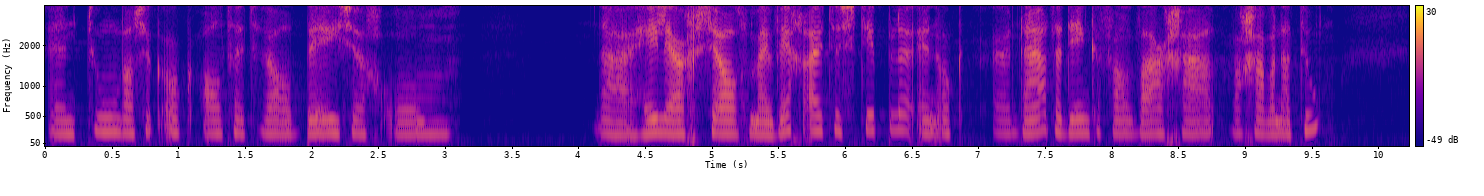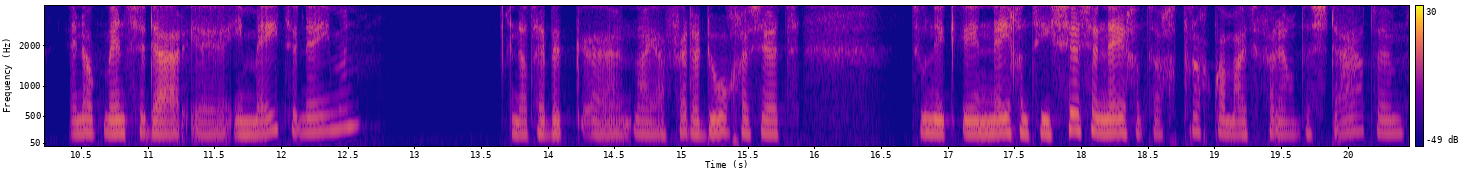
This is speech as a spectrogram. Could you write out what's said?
En toen was ik ook altijd wel bezig om nou, heel erg zelf mijn weg uit te stippelen. En ook uh, na te denken van waar, ga, waar gaan we naartoe. En ook mensen daarin in mee te nemen. En dat heb ik nou ja, verder doorgezet toen ik in 1996 terugkwam uit de Verenigde Staten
